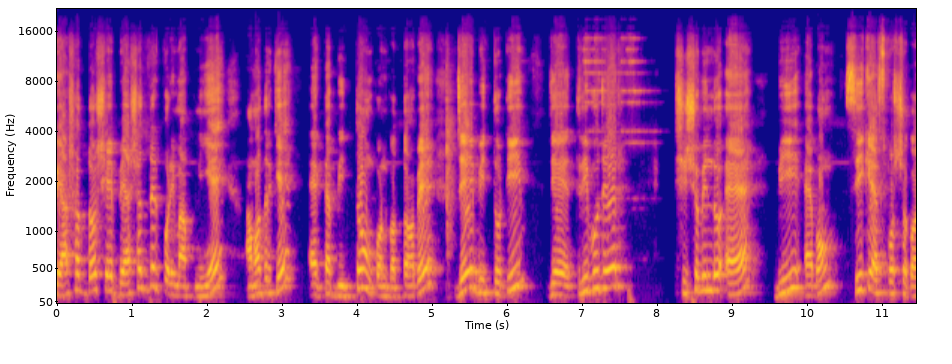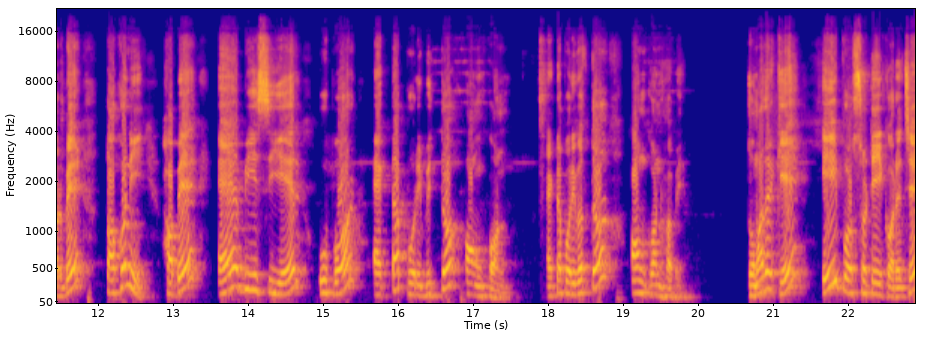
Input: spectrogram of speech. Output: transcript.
ব্যাসার্ধ, সে ব্যাসার্ধের পরিমাপ নিয়ে আমাদেরকে একটা বৃত্ত অঙ্কন করতে হবে। যে বৃত্তটি যে ত্রিভুজের শীর্ষবিন্দু এ বি এবং সি কে স্পর্শ করবে, তখনই হবে এ বি সি এর উপর একটা পরিবৃত্ত অঙ্কন। একটা পরিবৃত্ত অঙ্কন হবে। তোমাদেরকে এই প্রশ্নটি করেছে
